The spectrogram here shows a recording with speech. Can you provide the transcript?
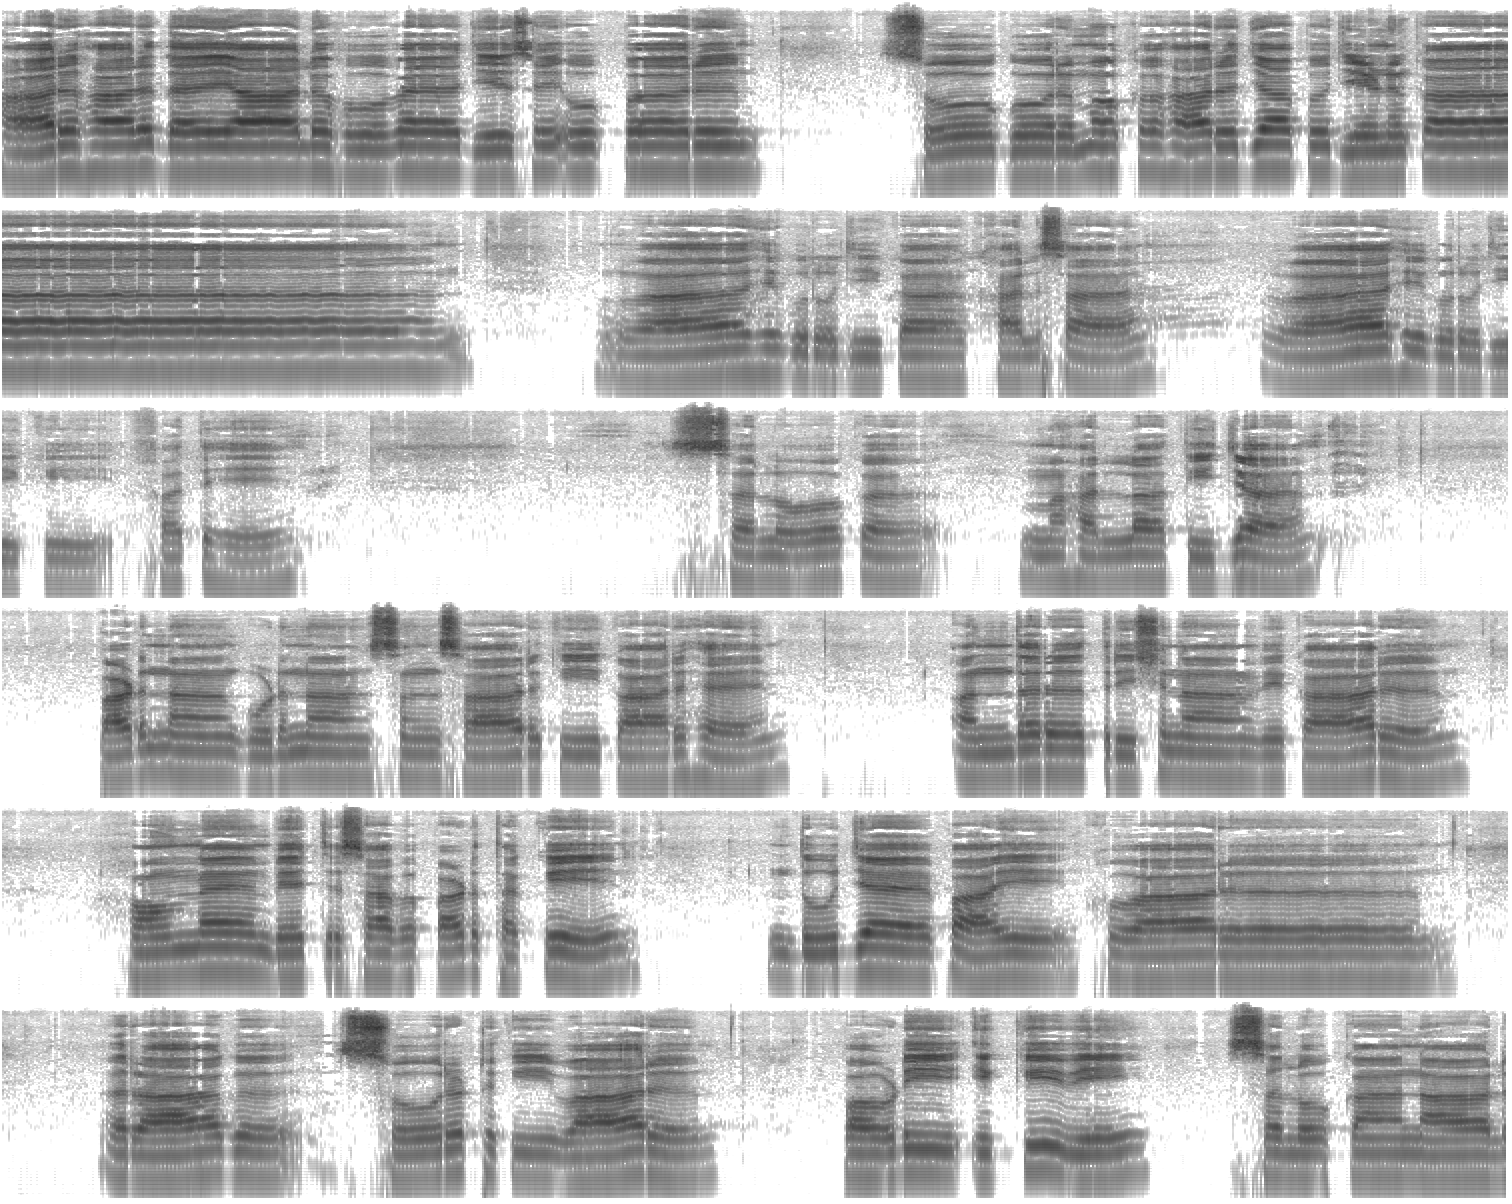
ਹਰ ਹਰ ਦਇਆਲ ਹੋਵੇ ਜਿਸ ਉਪਰ, ਸੋ ਗੁਰਮੁਖ ਹਰ ਜਪ ਜਿਣ ਕਾ। ਵਾਹਿਗੁਰੂ ਜੀ ਕਾ ਖਾਲਸਾ, ਵਾਹਿਗੁਰੂ ਜੀ ਕੀ ਫਤਿਹ। ਸ਼ਲੋਕ ਮਹੱਲਾ ਤੀਜਾ। ਪੜਨਾ ਗੁੜਨਾ ਸੰਸਾਰ ਕੀ ਕਾਰ ਹੈ? ਅੰਦਰ ਤ੍ਰਿਸ਼ਨਾ ਵਿਕਾਰ, ਹਉਮੈ ਵਿੱਚ ਸਭ ਪੜ ਥਕੇ, ਦੂਜੈ ਭਾਏ ਖੁਆਰ। ਰਾਗ ਸੋਰਠ ਕੀ ਵਾਰ, ਪੌੜੀ 21ਵੀਂ ਸ਼ਲੋਕਾਂ ਨਾਲ।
